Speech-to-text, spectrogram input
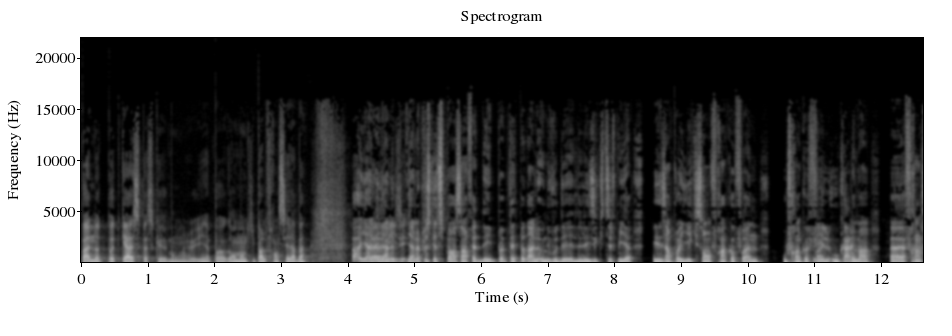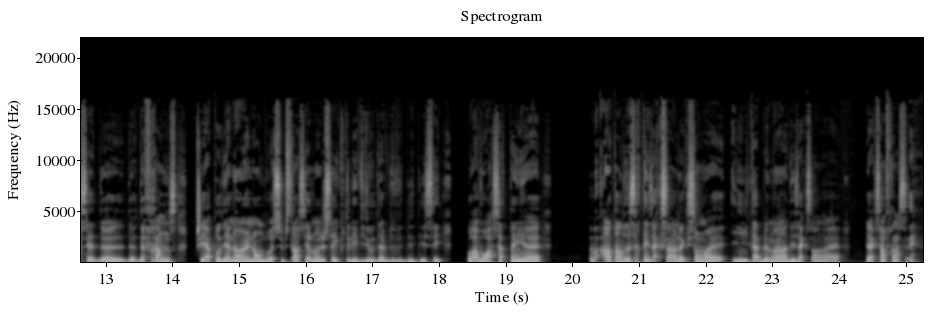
pas notre podcast parce que bon, il n'y a pas grand monde qui parle français là-bas. Ah, il y, en, euh, en a plus que tu penses en fait. Peut-être pas dans au niveau de, l'exécutif, mais il y a des employés qui sont francophones ou francophiles ou carrément euh, français de, de, de, France. Chez Apple, il y en a un nombre substantiel. On a juste à écouter les vidéos de la WWDC pour avoir certains euh, entendre certains accents là qui sont euh, inimitablement des accents des accents français.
